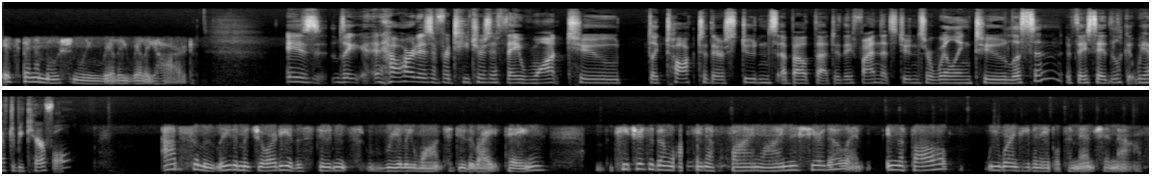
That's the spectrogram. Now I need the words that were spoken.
It's been emotionally really, really hard. Is like how hard is it for teachers if they want to like talk to their students about that? Do they find that students are willing to listen if they say look we have to be careful absolutely. The majority of the students really want to do the right thing. Teachers have been walking a fine line this year though and in the fall we weren't even able to mention masks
